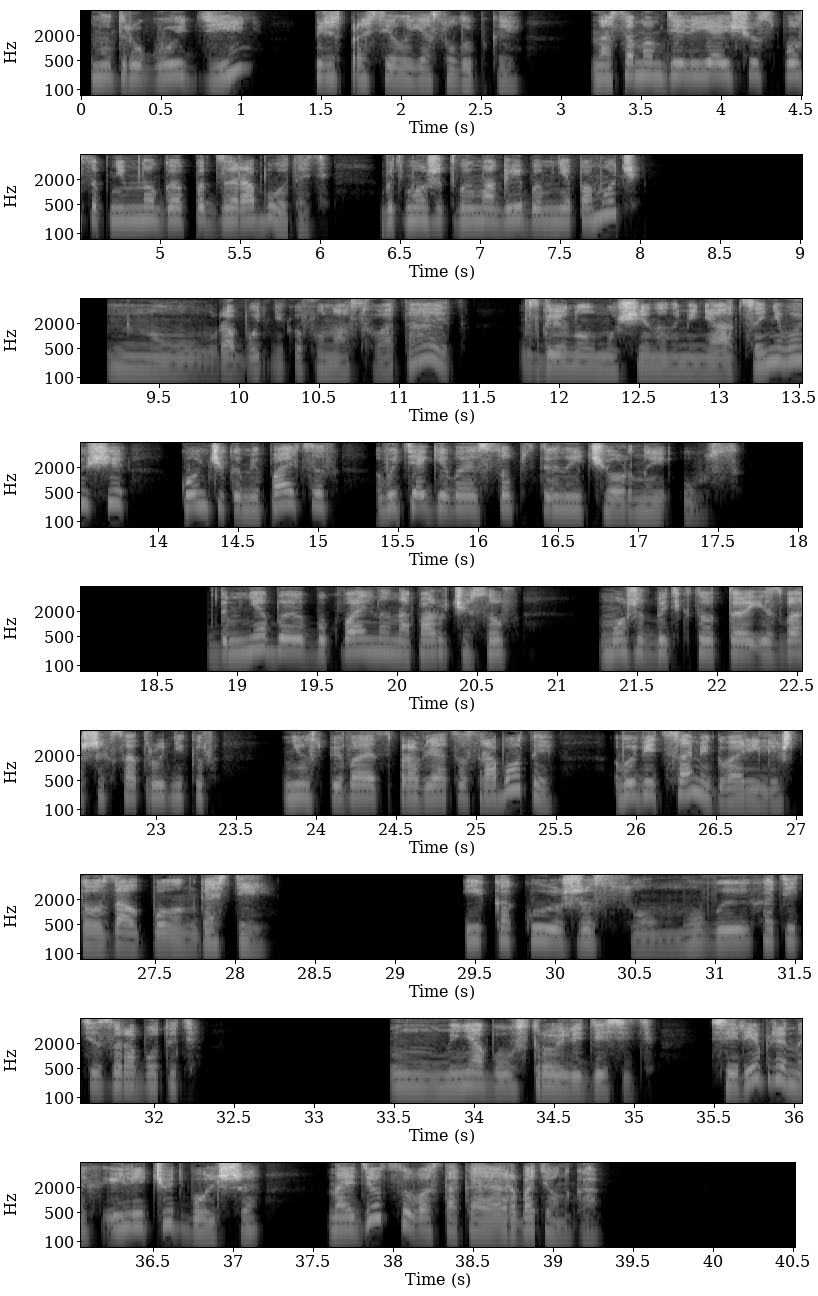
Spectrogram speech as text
«На другой день?» — переспросила я с улыбкой. «На самом деле я ищу способ немного подзаработать. Быть может, вы могли бы мне помочь?» «Ну, работников у нас хватает», — взглянул мужчина на меня оценивающе, кончиками пальцев вытягивая собственный черный ус. «Да мне бы буквально на пару часов. Может быть, кто-то из ваших сотрудников не успевает справляться с работой? Вы ведь сами говорили, что зал полон гостей». «И какую же сумму вы хотите заработать?» «Меня бы устроили десять серебряных или чуть больше. Найдется у вас такая работенка?»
